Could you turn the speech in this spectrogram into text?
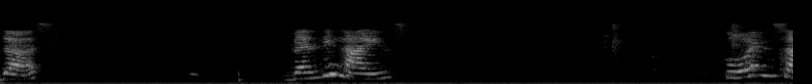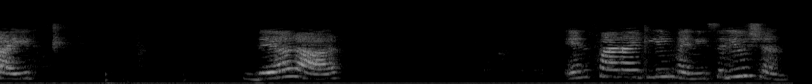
thus when the lines coincide there are infinitely many solutions.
